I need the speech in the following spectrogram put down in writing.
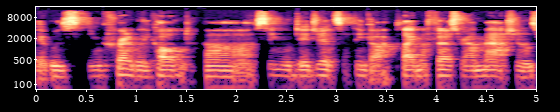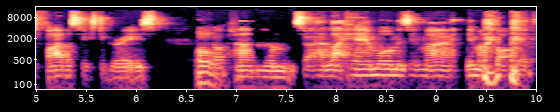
it was incredibly cold, uh, single digits. I think I played my first round match and it was five or six degrees. Oh, Um, so I had like hand warmers in my in my pocket.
